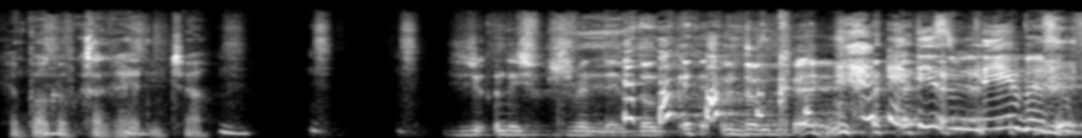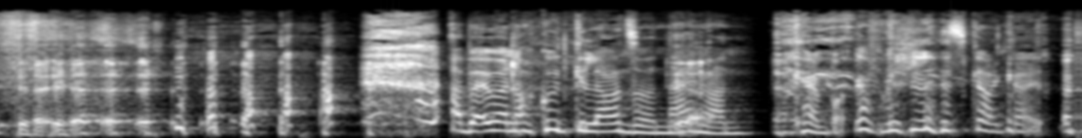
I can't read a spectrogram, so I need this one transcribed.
Kein Bock auf Krankheiten, ciao. Und ich verschwinde im Dunkeln. Im Dunkeln. in diesem Nebel. So. Aber immer noch gut gelaunt, so, nein, Mann, kein Bock auf Geschlechtskrankheiten.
